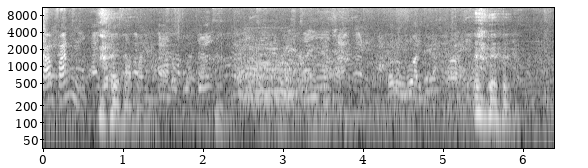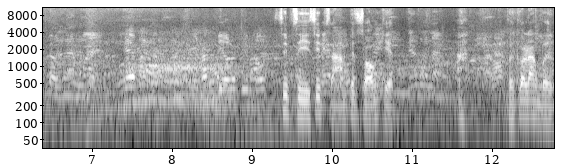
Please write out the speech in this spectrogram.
สามพันก็รู้ล้วนเลยแค่มันครั้งเดียวแล้วเต็มรถสิบสี่สิบสามเป็นสองเจ็ดอะเพิ่นกำลังเบิ่ง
